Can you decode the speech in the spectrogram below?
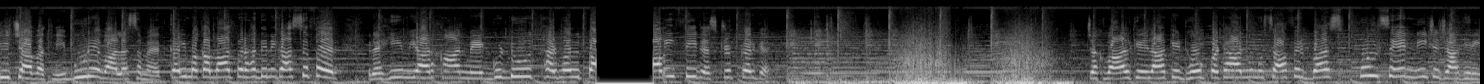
चीचा वतनी बूढ़े वाला समेत कई मकाम पर हद निगाह सिफर रहीम यार खान में गुड्डू थर्मल फ़ीड स्ट्रिप कर गए। चकवाल के इलाके ढोक पठान में मुसाफिर बस पुल से नीचे जा गिरी।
